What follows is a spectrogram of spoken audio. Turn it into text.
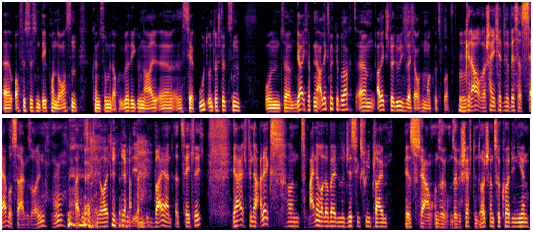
äh, Offices und Dependancen, können somit auch überregional äh, sehr gut unterstützen. Und ähm, ja, ich habe den Alex mitgebracht. Ähm, Alex, stell du dich vielleicht auch nochmal kurz vor. Mhm. Genau, wahrscheinlich hätten wir besser Servus sagen sollen. Ne? Beide sind wir heute ja. in, in, Bayern tatsächlich. Ja, ich bin der Alex und meine Rolle bei Logistics Reply ist ja unser, unser Geschäft in Deutschland zu koordinieren.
